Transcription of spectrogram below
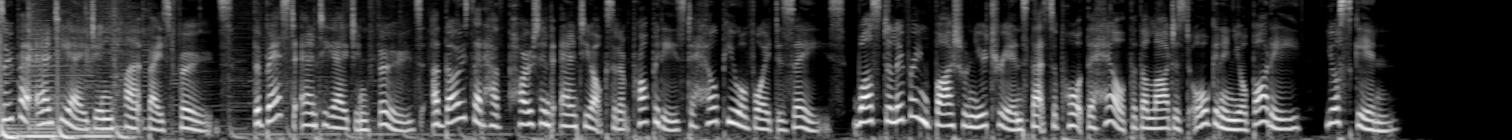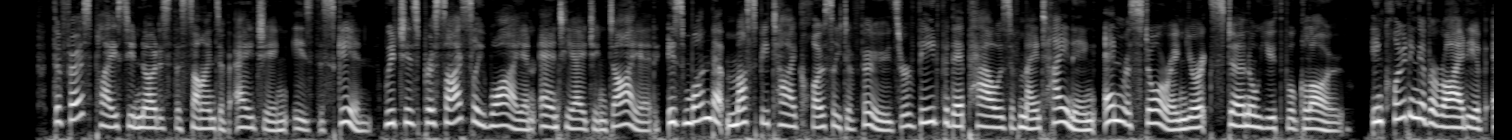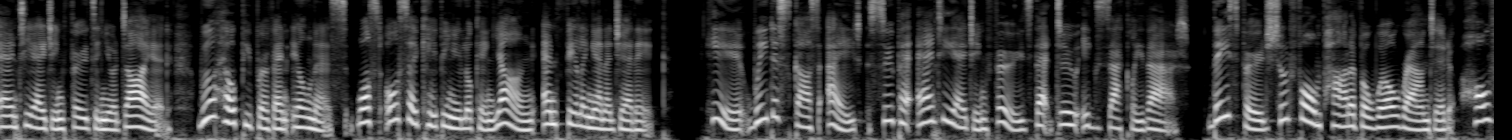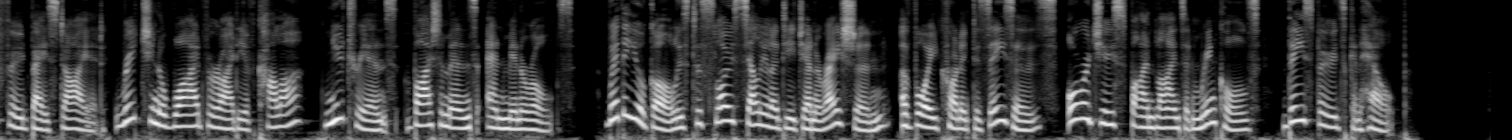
Super anti aging plant based foods. The best anti aging foods are those that have potent antioxidant properties to help you avoid disease, whilst delivering vital nutrients that support the health of the largest organ in your body, your skin. The first place you notice the signs of aging is the skin, which is precisely why an anti aging diet is one that must be tied closely to foods revered for their powers of maintaining and restoring your external youthful glow. Including a variety of anti aging foods in your diet will help you prevent illness whilst also keeping you looking young and feeling energetic. Here, we discuss eight super anti aging foods that do exactly that. These foods should form part of a well rounded, whole food based diet, rich in a wide variety of colour, nutrients, vitamins, and minerals. Whether your goal is to slow cellular degeneration, avoid chronic diseases, or reduce fine lines and wrinkles, these foods can help.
